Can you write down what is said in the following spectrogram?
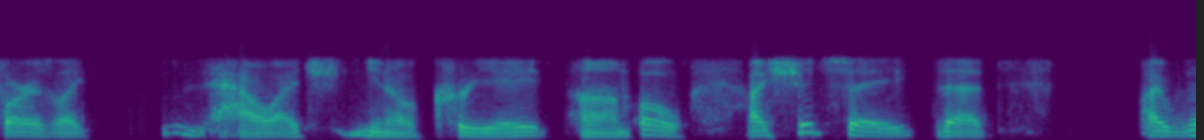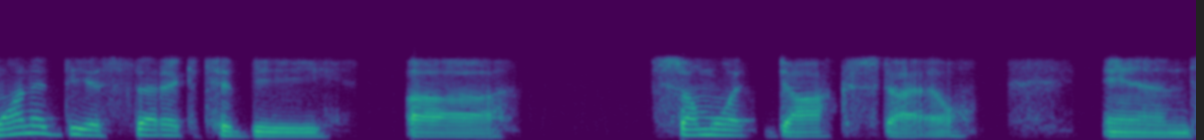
far as like how I, you know, create. Um, oh, I should say that I wanted the aesthetic to be uh, somewhat doc style. And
